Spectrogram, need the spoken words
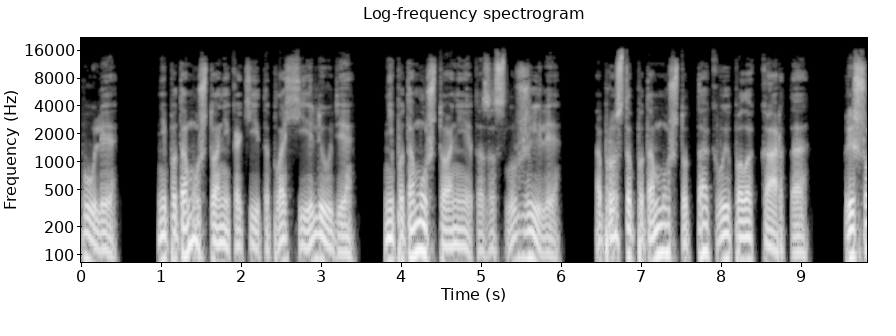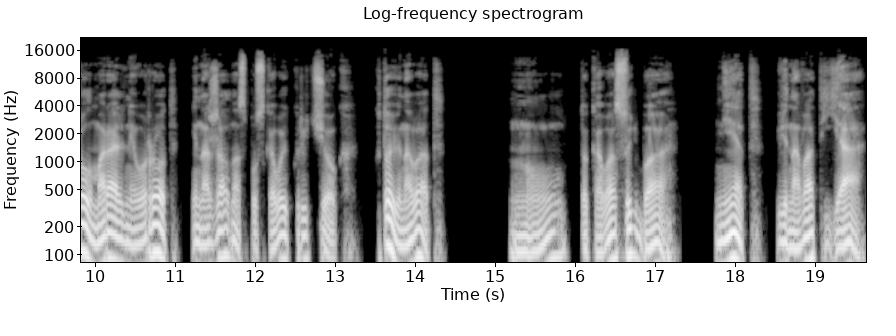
пули. Не потому, что они какие-то плохие люди, не потому, что они это заслужили, а просто потому, что так выпала карта. Пришел моральный урод и нажал на спусковой крючок. Кто виноват? Ну, такова судьба. Нет, виноват я.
